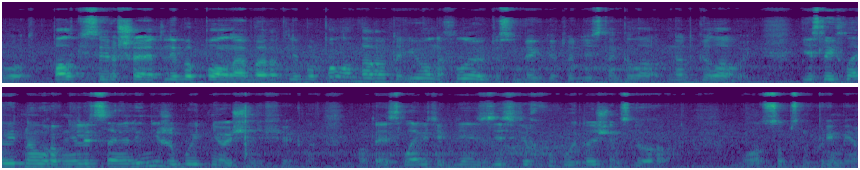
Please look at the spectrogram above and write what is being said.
Вот. Палки совершают либо полный оборот, либо полоборота, и он их ловит у себя где-то здесь на голов... над головой. Если их ловить на уровне лица или ниже, будет не очень эффектно. Вот, а если ловить их где-нибудь здесь вверху, будет очень здорово. Вот, собственно, пример.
